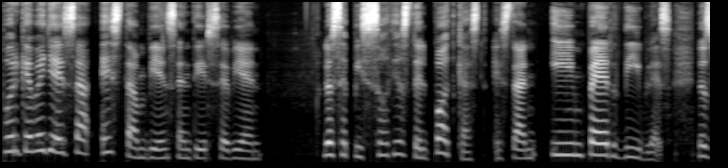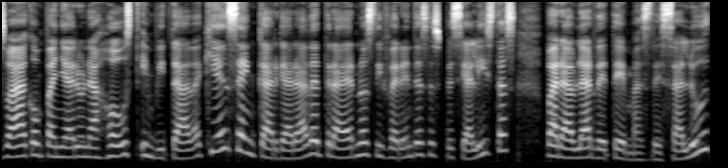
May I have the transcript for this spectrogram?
porque belleza es también sentirse bien. Los episodios del podcast están imperdibles. Nos va a acompañar una host invitada quien se encargará de traernos diferentes especialistas para hablar de temas de salud,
